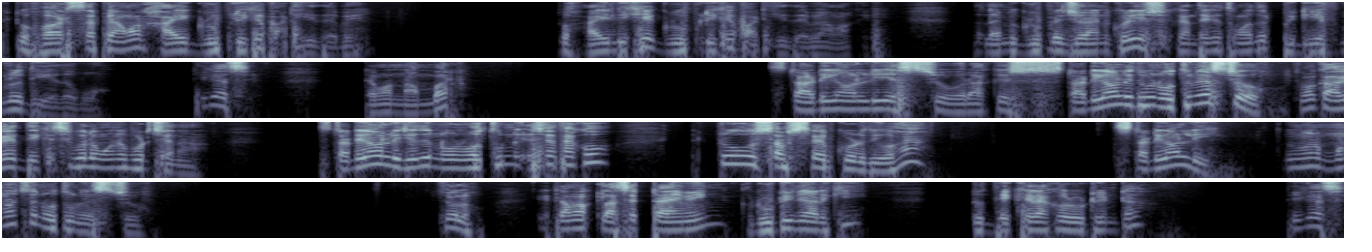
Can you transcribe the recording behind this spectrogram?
একটু হোয়াটসঅ্যাপে আমার হাই গ্রুপ লিখে পাঠিয়ে দেবে। তো হাই লিখে গ্রুপ লিখে পাঠিয়ে দেবে আমাকে। তাহলে আমি গ্রুপে জয়েন করি, সেখান থেকে তোমাদের পিডিএফগুলো দিয়ে দেবো। ঠিক আছে? এটা আমার নাম্বার। স্টাডি অনলি এসছো, রাকেশ। স্টাডি অনলি তুমি নতুন এসছো? তোমাকে আগে দেখেছি বলে মনে পড়ছে না। স্টাডি অনলি যদি নতুন এসে থাকো, একটু সাবস্ক্রাইব করে দিও হ্যাঁ? স্টাডি অনলি তুমি মনে হচ্ছে নতুন এসছো। চলো। এটা আমার ক্লাসের টাইমিং রুটিন আর কি। একটু দেখে রাখো রুটিনটা ঠিক আছে?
